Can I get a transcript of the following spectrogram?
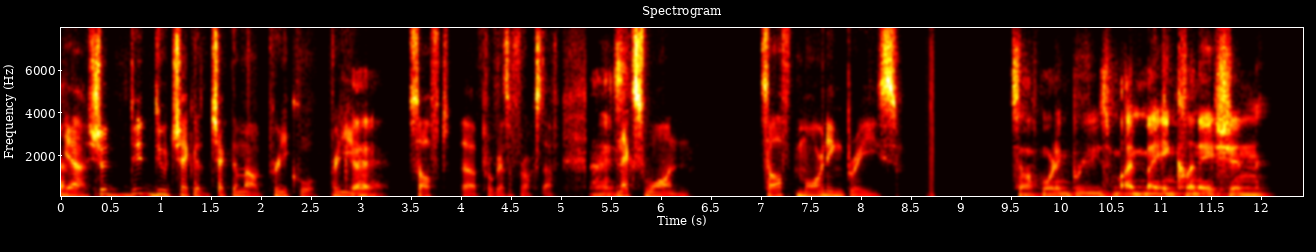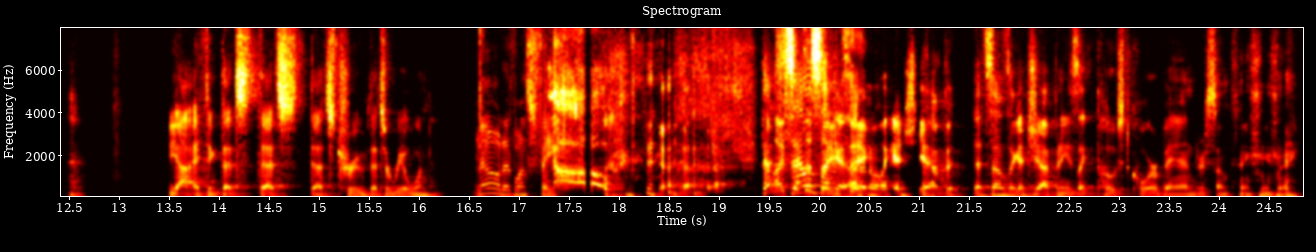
yeah, should do, do check it, check them out. Pretty cool. Pretty Okay. soft uh, progressive rock stuff. Nice. Next one. Soft morning breeze. Soft morning breeze. My, my inclination. Yeah, I think that's that's that's true. That's a real one. No, that one's fake. that I said sounds like same a, I don't know, like a Jap. That sounds like a Japanese like post-core band or something.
